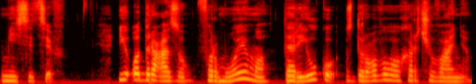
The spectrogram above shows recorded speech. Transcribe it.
місяців і одразу формуємо тарілку здорового харчування.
